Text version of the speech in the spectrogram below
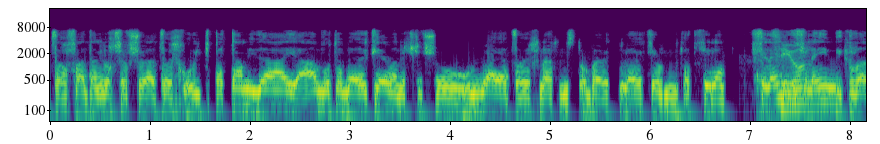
צרפת, אני לא חושב שהוא היה צריך, הוא התפתה מדי, אהב אותו בהרכב, אני חושב שהוא לא היה צריך להכניס אותו להרכב מלכתחילה. פלאים נפלאים, כבר,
